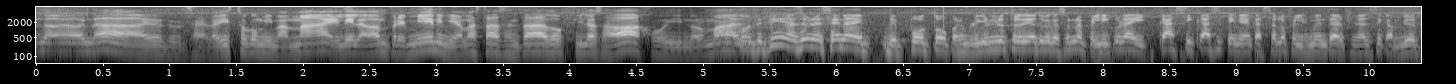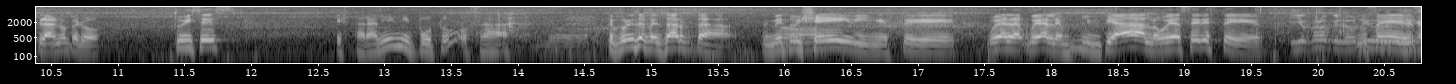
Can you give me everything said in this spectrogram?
No, nada, o sea, la he visto con mi mamá, el de la van premier y mi mamá estaba sentada dos filas abajo y normal. Cuando te piden hacer una escena de, de poto, por ejemplo, yo el otro día tuve que hacer una película y casi, casi tenía que hacerlo, felizmente al final se cambió el plano, pero tú dices, ¿estará bien mi poto? O sea, te pones a pensar, "Ta, me meto un No. shaving, este, voy, a, voy a limpiarlo, voy a hacer este... Yo creo que lo No único sé, que tienes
